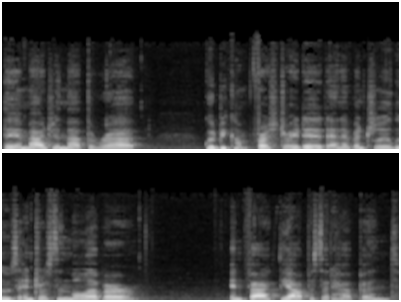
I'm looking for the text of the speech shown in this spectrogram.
They imagine that the rat would become frustrated and eventually lose interest in the lever. In fact, the opposite happened.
